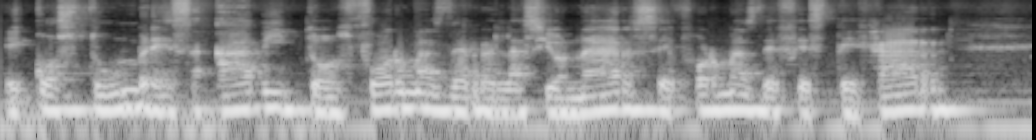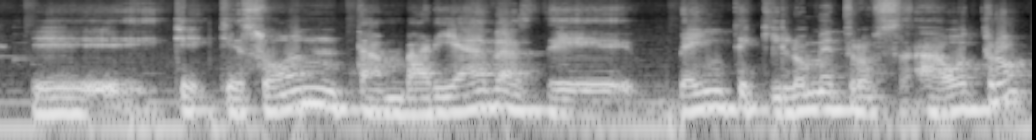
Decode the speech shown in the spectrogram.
eh, costumbres, hábitos, formas de relacionarse, formas de festejar, eh, que, que, son tan variadas de 20 kilómetros a otro,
